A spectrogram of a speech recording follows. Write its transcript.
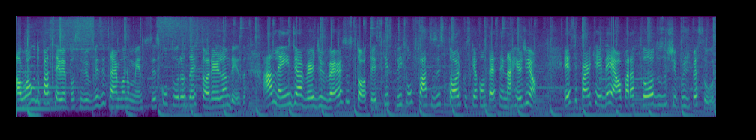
Ao longo do passeio é possível visitar monumentos e esculturas da história irlandesa, além de haver diversos totens que explicam fatos históricos que acontecem na região. Esse parque é ideal para todos os tipos de pessoas.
